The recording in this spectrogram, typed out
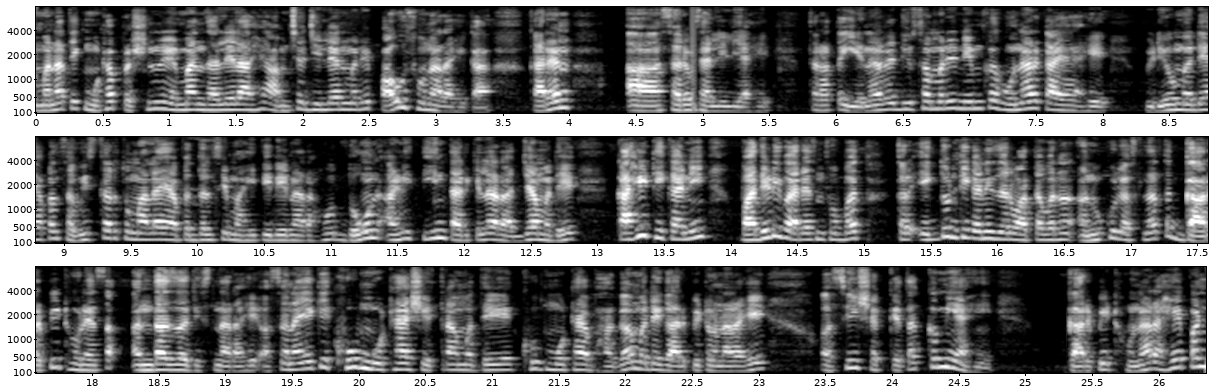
मनात एक मोठा प्रश्न निर्माण झालेला आहे आमच्या जिल्ह्यांमध्ये पाऊस होणार आहे का? कारण सर्व झालेली आहे. तर आता येणाऱ्या दिवसामध्ये नेमकं होणार काय आहे? व्हिडिओमध्ये आपण सविस्तर तुम्हाला याबद्दलची माहिती देणार आहोत. दोन आणि तीन तारखेला राज्यामध्ये काही ठिकाणी वादळी वाऱ्यांसोबत तर एक दोन ठिकाणी जर वातावरण अनुकूल असलं तर गारपीट होण्याचा अंदाज दिसणार आहे. असं नाही की खूप मोठ्या क्षेत्रामध्ये खूप मोठ्या भागामध्ये गारपीट होणार आहे अशी शक्यता कमी आहे. गारपीट होणार आहे पण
